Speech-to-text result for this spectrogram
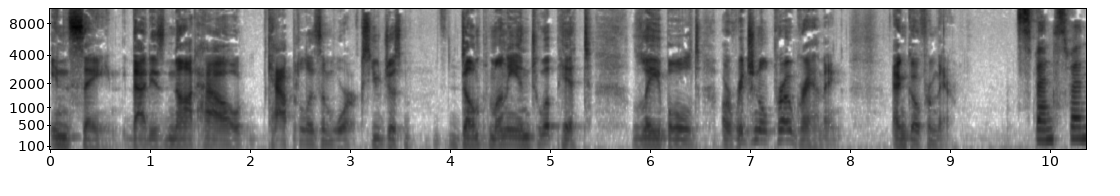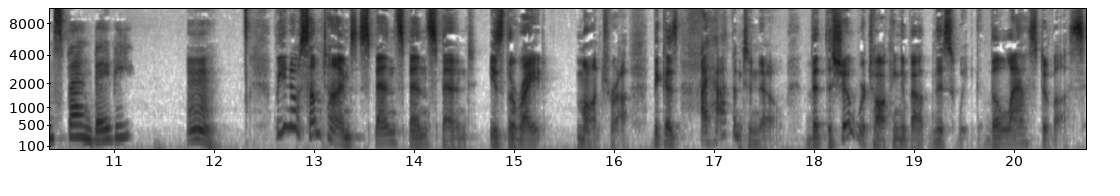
Insane. That is not how capitalism works. You just dump money into a pit labeled original programming and go from there. Spend, spend, spend, baby. Mm. But you know, sometimes spend, spend, spend is the right mantra because I happen to know that the show we're talking about this week, The Last of Us,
